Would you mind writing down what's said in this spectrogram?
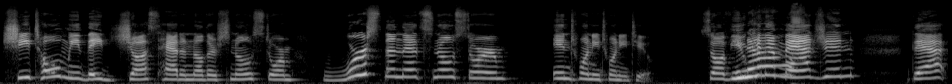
She told me they just had another snowstorm worse than that snowstorm in 2022. So if you, You can imagine that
